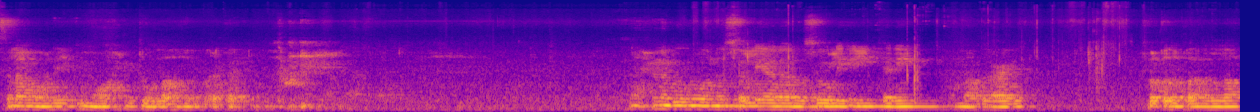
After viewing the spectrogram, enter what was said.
السلام عليكم ورحمة الله وبركاته. نحمده ونصلي على رسوله الكريم أما بعد. فقد قال الله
